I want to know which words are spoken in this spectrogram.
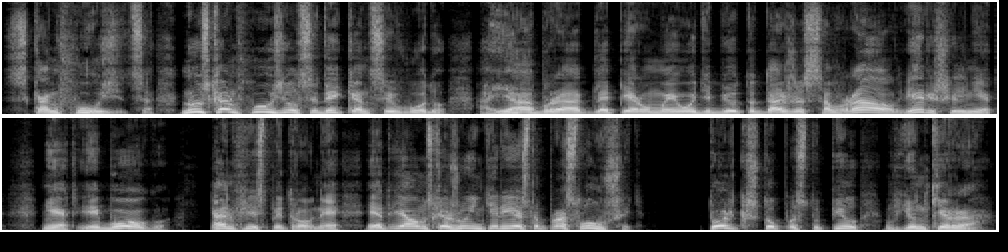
сконфузиться. Ну, сконфузился, да и концы в воду. А я, брат, для первого моего дебюта даже соврал, веришь или нет? Нет, ей-богу. Анфис Петровна, это я вам скажу интересно прослушать. Только что поступил в юнкера.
